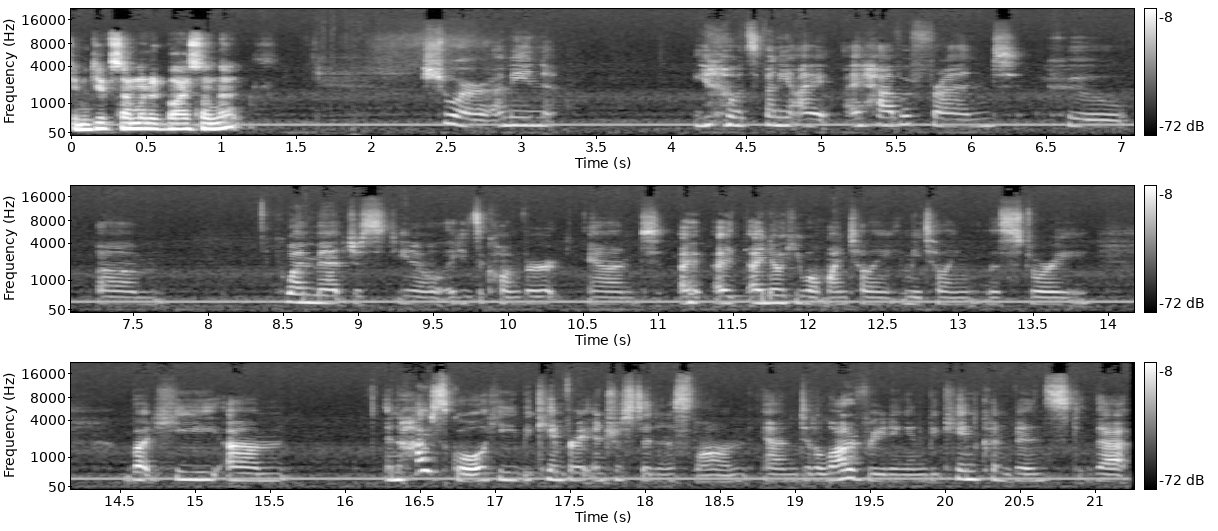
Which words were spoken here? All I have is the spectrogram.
Can you give someone advice on that? Sure. I mean, you know, it's funny. I I have a friend who. Um, who I met just, you know, he's a convert, and I, I, I know he won't mind telling me telling this story, but he, um, in high school, he became very interested in Islam and did a lot of reading and became convinced that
